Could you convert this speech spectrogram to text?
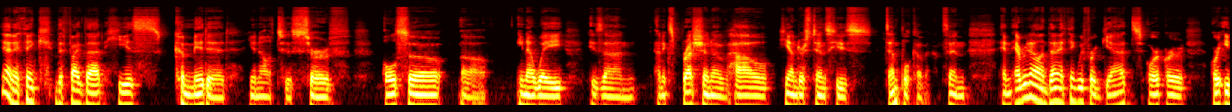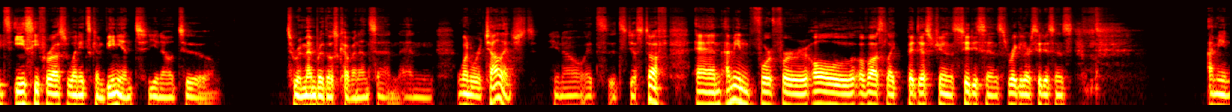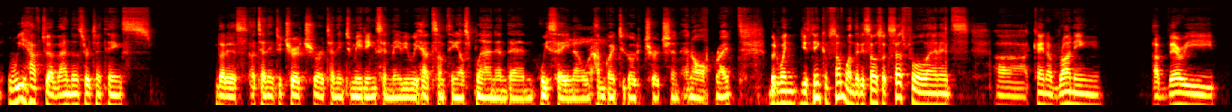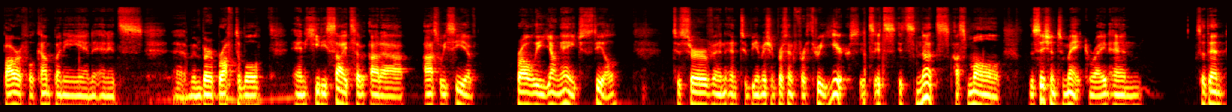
Yeah, and I think the fact that he is committed, you know, to serve also uh, in a way is an an expression of how he understands his temple covenants and and every now and then i think we forget or or or it's easy for us when it's convenient you know to to remember those covenants and and when we're challenged you know it's it's just tough. And i mean for for all of us like pedestrians citizens regular citizens i mean we have to abandon certain things that is attending to church or attending to meetings and maybe we had something else planned and then we say no i'm going to go to church and, and all right? But when you think of someone that is so successful and it's uh, kind of running a very powerful company and, and it's uh, been very profitable and he decides at a as we see a probably young age still to serve and, and to be a mission president for three years it's it's it's not a small decision to make right and so then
